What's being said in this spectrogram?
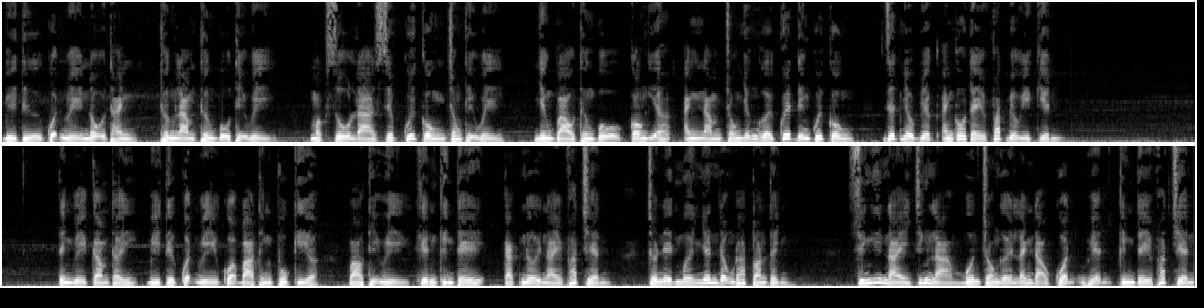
Bí thư quận ủy nội thành thường làm thương vụ thị ủy, mặc dù là xếp cuối cùng trong thị ủy, nhưng vào thường vụ có nghĩa anh nằm trong những người quyết định cuối cùng, rất nhiều việc anh có thể phát biểu ý kiến. Tỉnh ủy cảm thấy bí thư quận ủy của ba thành phố kia vào thị ủy khiến kinh tế các nơi này phát triển, cho nên mới nhân động ra toàn tỉnh. Suy nghĩ này chính là muốn cho người lãnh đạo quận, huyện kinh tế phát triển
